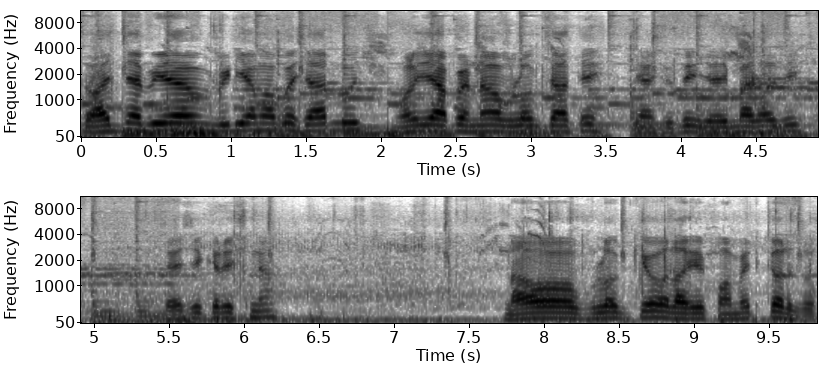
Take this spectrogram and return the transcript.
તો આજના વિડીયોમાં બસ આટલું જ. મળીએ આપણે નવા વ્લોગ સાથે. ત્યાં સુધી જય માતાજી. જય શ્રી કૃષ્ણ. નવો વ્લોગ કેવો લાગે કોમેન્ટ કરજો.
